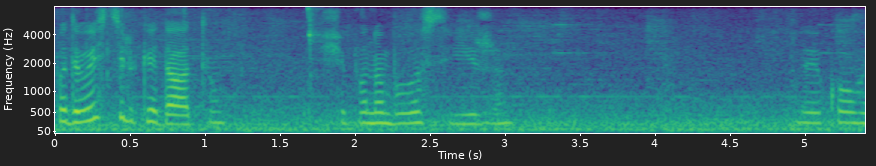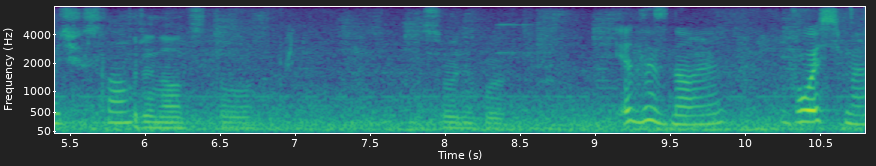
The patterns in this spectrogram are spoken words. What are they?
Подивись тільки дату, щоб воно було свіже. До якого числа? 13-го. Сьогодні коли? Я не знаю. Восьме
